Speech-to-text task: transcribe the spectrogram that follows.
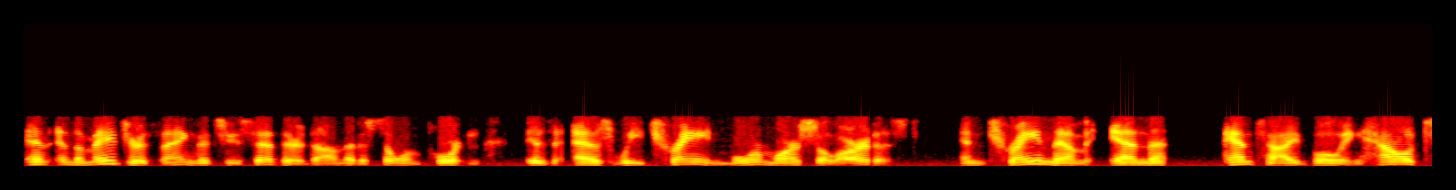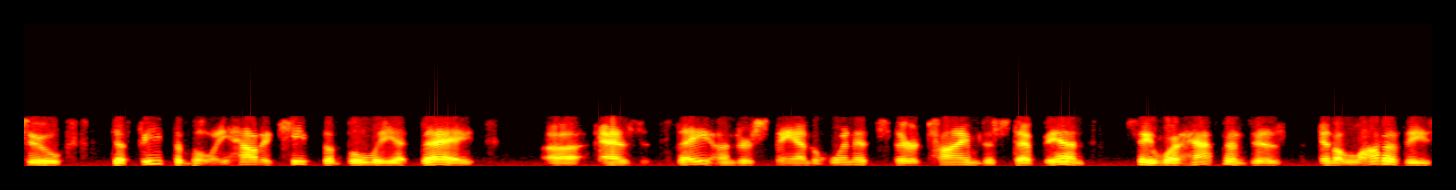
and and the major thing that you said there, Don, that is so important is as we train more martial artists and train them in anti-bullying, how to defeat the bully, how to keep the bully at bay, uh, as they understand when it's their time to step in. See, what happens is in a lot of these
